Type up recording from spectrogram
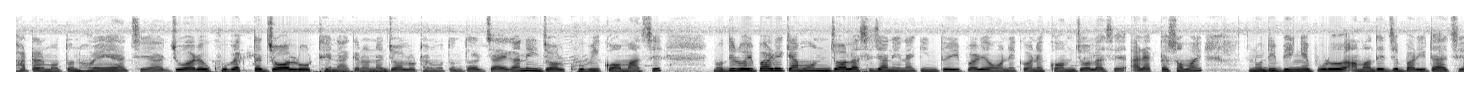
ভাটার মতন হয়ে আছে। আর জোয়ারেও খুব একটা জল ওঠে না, কেননা জল ওঠার মতন তো আর জায়গা নেই। জল খুবই কম আসে। নদীর ওই পাড়ে কেমন জল আসে জানি না, কিন্তু এই পাড়ে অনেক অনেক কম জল আসে। আর একটা সময় নদী ভেঙে পুরো আমাদের যে বাড়িটা আছে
